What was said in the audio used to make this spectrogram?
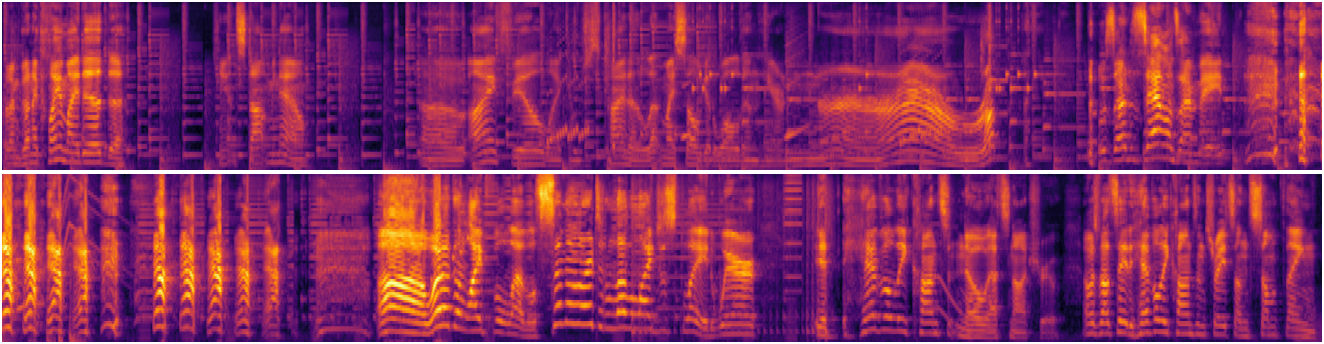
But I'm gonna claim I did. Uh, can't stop me now. Uh, I feel like I'm just kind of letting myself get walled in here. Those are the sounds I made. Ah, uh, what a delightful level. Similar to the level I just played, where it heavily concent- No, that's not true. I was about to say it heavily concentrates on something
